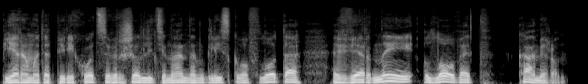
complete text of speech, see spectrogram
Первым этот переход совершил лейтенант английского флота Верней Ловет Камерон.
